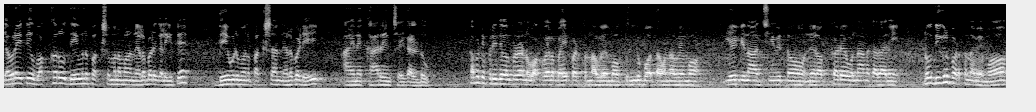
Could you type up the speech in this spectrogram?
ఎవరైతే ఒక్కరూ దేవుని పక్షమున మనం నిలబడగలిగితే దేవుడు మన పక్షాన్ని నిలబడి ఆయన కార్యం చేయగలడు. కాబట్టి ప్రియదేవన్ కూడా నువ్వు ఒకవేళ భయపడుతున్నావేమో కృంగిపోతా ఉన్నావేమో ఏంటి నా జీవితం నేను ఒక్కడే ఉన్నాను కదా అని నువ్వు దిగులు పడుతున్నావేమో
